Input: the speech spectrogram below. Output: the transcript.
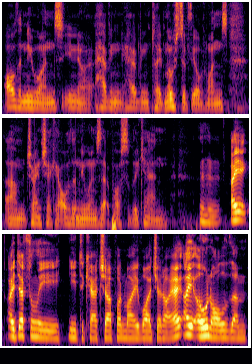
all the new ones. You know, having having played most of the old ones, um, try and check out all the new ones that I possibly can. hmm I I definitely need to catch up on my Wadjet Eye. I, I own all of them.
